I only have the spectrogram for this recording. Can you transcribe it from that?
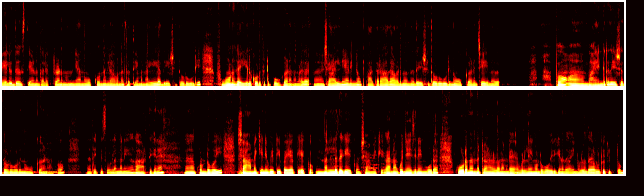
മേലുദ്യോഗസ്ഥയാണ് കലക്ടറാണെന്നൊന്നും ഞാൻ നോക്കുമെന്നില്ല പറഞ്ഞാൽ സത്യമ്മ നല്ല ദേഷ്യത്തോടു കൂടി ഫോൺ കയ്യിൽ കൊടുത്തിട്ട് പോവുകയാണ്. നമ്മുടെ ശാലിനിയാണെങ്കിൽ പതറാതെ അവിടെ നിന്ന് ദേഷ്യത്തോടു കൂടി നോക്കുകയാണ് ചെയ്യുന്നത്. അപ്പോൾ ഭയങ്കര ദേഷ്യത്തോടു കൂടി നോക്കുകയാണ്. അപ്പോൾ ഇന്നത്തെ എപ്പിസോഡിൽ എന്താണെങ്കിൽ കാർത്തികനെ കൊണ്ടുപോയി ശ്യാമയ്ക്ക് ഇനി വീട്ടിൽ പോയാൽ കേൾക്കും നല്ലത് കേൾക്കും ശ്യാമയ്ക്ക്. കാരണം കുഞ്ഞേച്ചിനെയും കൂടെ കൂടെ നിന്നിട്ടാണല്ലോ നമ്മുടെ വെള്ളിയും കൊണ്ട് പോയിരിക്കുന്നത്. അതിനുള്ളത് അവൾക്ക് കിട്ടും.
